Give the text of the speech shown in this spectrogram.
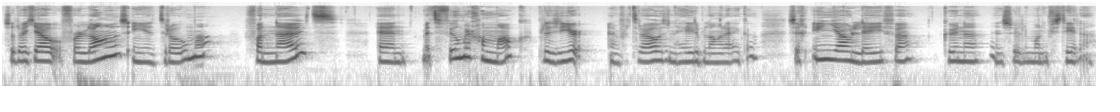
Zodat jouw verlangens en je dromen vanuit en met veel meer gemak, plezier en vertrouwen is een hele belangrijke, zich in jouw leven kunnen en zullen manifesteren.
